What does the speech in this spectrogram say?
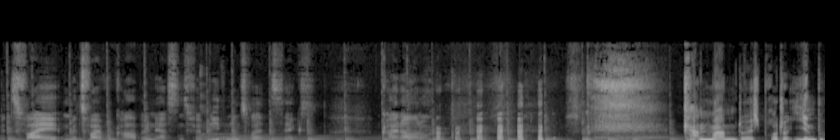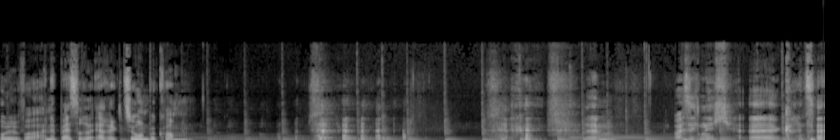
Mit zwei, mit zwei Vokabeln. Erstens verbieten und zweitens Sex. Keine Ahnung. Kann man durch Proteinpulver eine bessere Erektion bekommen? ähm, weiß ich nicht. Äh, kannst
